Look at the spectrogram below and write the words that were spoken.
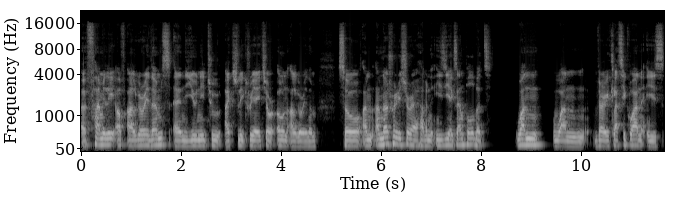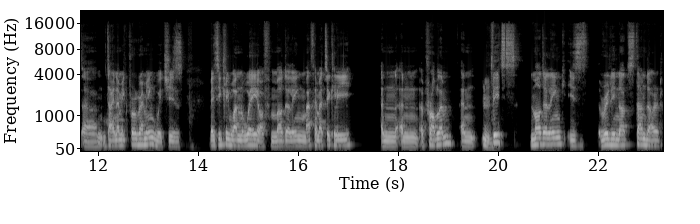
a family of algorithms, and you need to actually create your own algorithm. So I'm I'm not really sure I have an easy example, but one one very classic one is um, dynamic programming, which is basically one way of modeling mathematically an, an a problem. And mm. this modeling is really not standard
